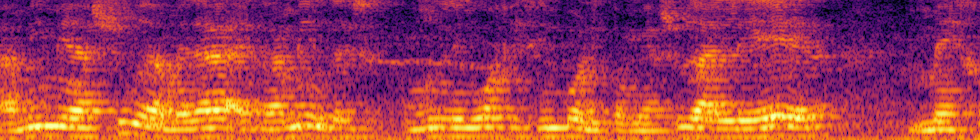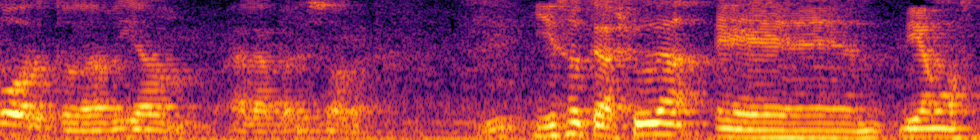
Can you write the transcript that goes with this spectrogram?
a mí me ayuda, me da herramientas, es como un lenguaje simbólico, me ayuda a leer mejor todavía a la persona. ¿Y eso te ayuda, eh, digamos,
